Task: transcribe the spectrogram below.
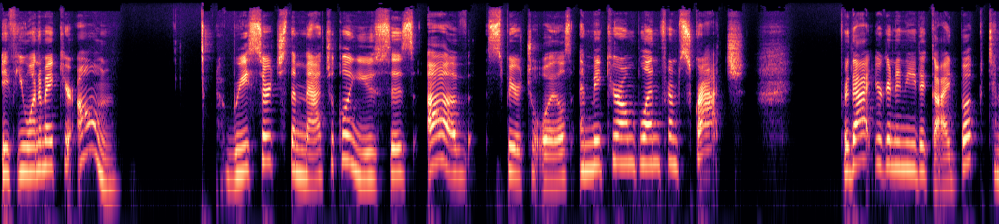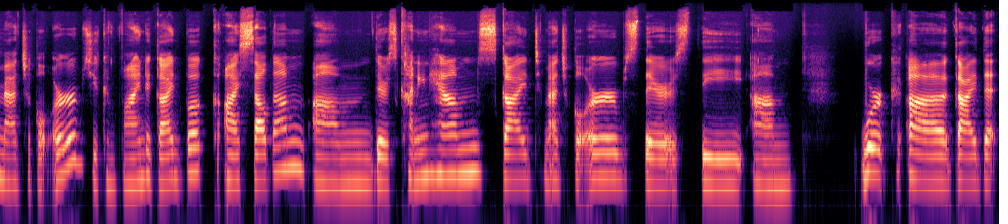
If you want to make your own, research the magical uses of spiritual oils and make your own blend from scratch. For that, you're going to need a guidebook to magical herbs. You can find a guidebook. I sell them. Um, there's Cunningham's Guide to Magical Herbs. There's the um, work uh, guide that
